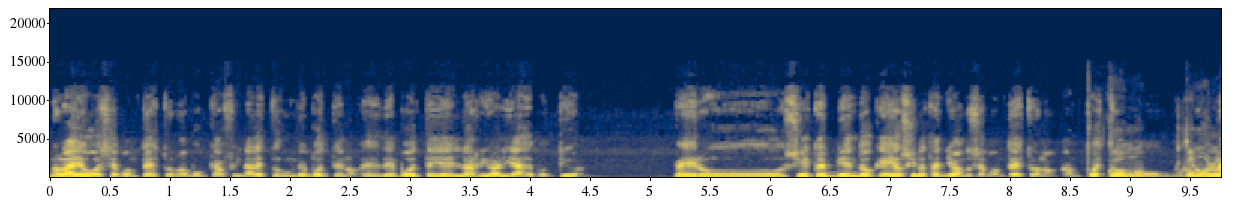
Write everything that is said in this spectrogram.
no la llevo a ese contexto, ¿no? Porque al final esto es un deporte, ¿no? Es deporte y la rivalidad es deportiva. Pero sí estoy viendo que ellos sí lo están llevando a ese contexto, ¿no? Han puesto. ¿Cómo? ¿Cómo lo,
